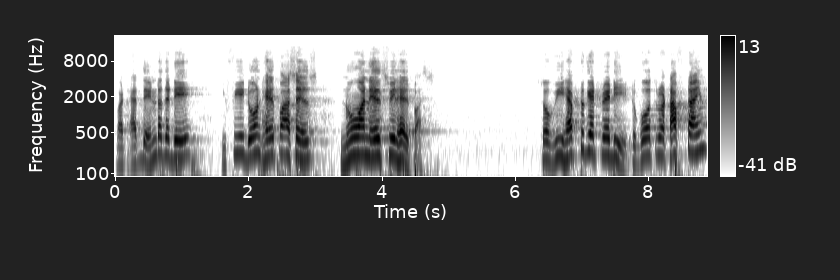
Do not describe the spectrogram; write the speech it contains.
But at the end of the day, if we don't help ourselves, no one else will help us. So we have to get ready to go through a tough time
